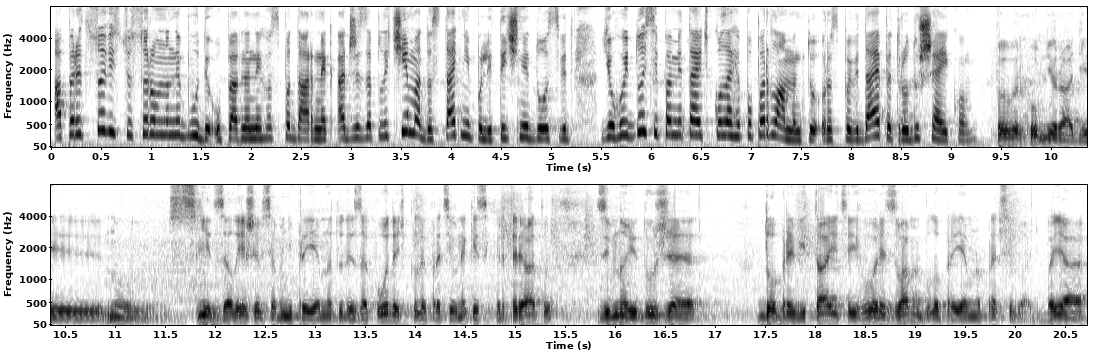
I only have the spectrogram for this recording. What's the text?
А перед совістю соромно не буде, упевнений господарник, адже за плечима достатній політичний досвід. Його й досі пам'ятають колеги по парламенту, розповідає Петро Душейко. По Верховній Раді ну, слід залишився, мені приємно туди заходить, коли працівники секретаріату зі мною дуже добре вітаються і говорять, з вами було приємно працювати. Бо я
